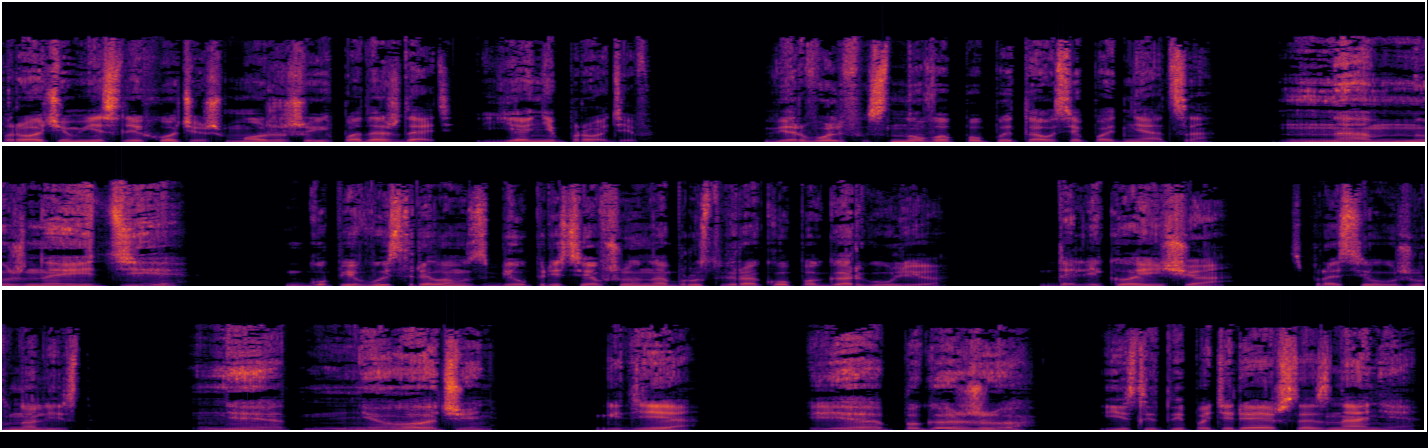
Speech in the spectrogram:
Впрочем, если хочешь, можешь их подождать. Я не против. Вервольф снова попытался подняться. «Нам нужно идти». Гуппи выстрелом сбил присевшую на бруствер окопа горгулью. «Далеко еще?» – спросил журналист. «Нет, не очень». «Где?» «Я покажу». «Если ты потеряешь сознание».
